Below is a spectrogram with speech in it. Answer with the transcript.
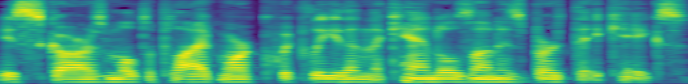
His scars multiplied more quickly than the candles on his birthday cakes.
